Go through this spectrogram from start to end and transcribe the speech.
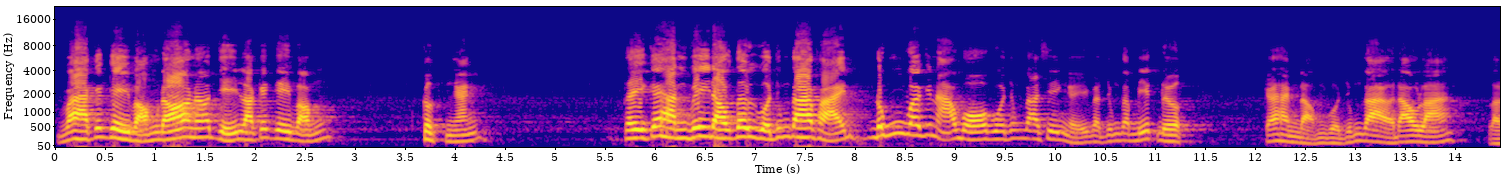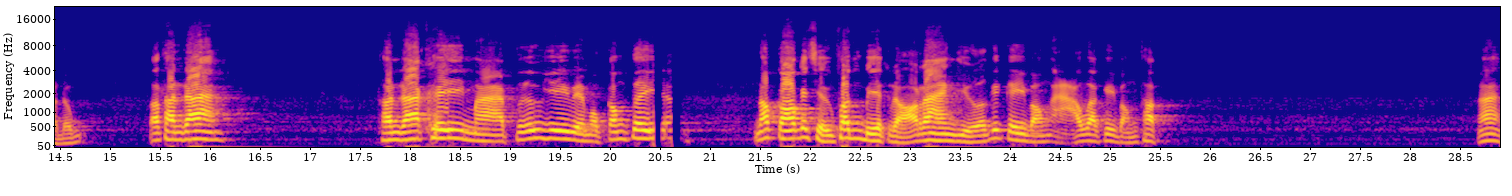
Và cái kỳ vọng đó nó chỉ là cái kỳ vọng cực ngắn. Thì cái hành vi đầu tư của chúng ta phải đúng với cái não bộ của chúng ta suy nghĩ và chúng ta biết được cái hành động của chúng ta ở đâu là là đúng. Đó, thành ra thành ra khi mà tư duy về một công ty đó nó có cái sự phân biệt rõ ràng giữa cái kỳ vọng ảo và kỳ vọng thật. À,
